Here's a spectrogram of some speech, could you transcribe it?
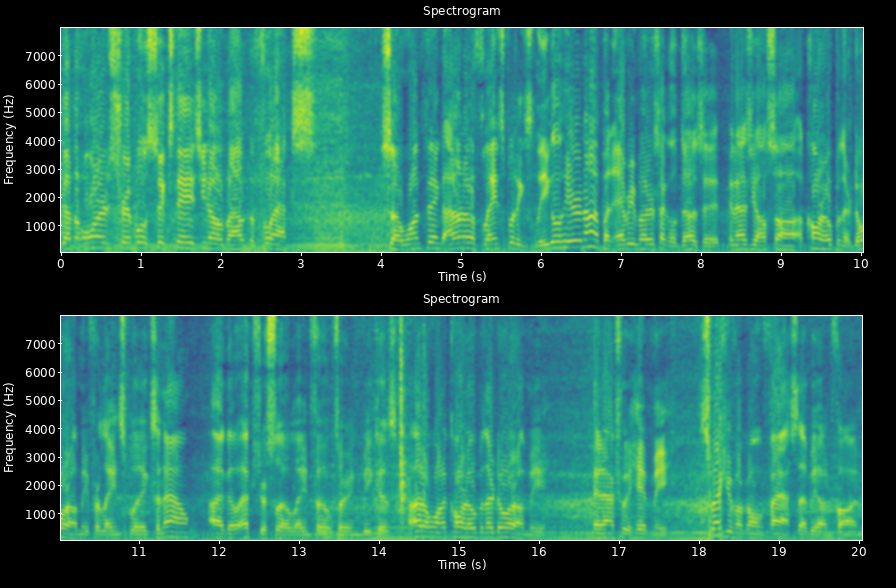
Got the orange triple six days, you know about the flex. So one thing, I don't know if lane splitting is legal here or not, but every motorcycle does it. And as y'all saw, a car opened their door on me for lane splitting. So now I go extra slow lane filtering because I don't want a car to open their door on me and actually hit me. Especially if I'm going fast, that'd be unfun.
